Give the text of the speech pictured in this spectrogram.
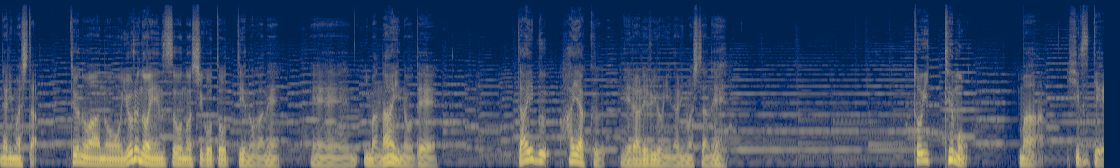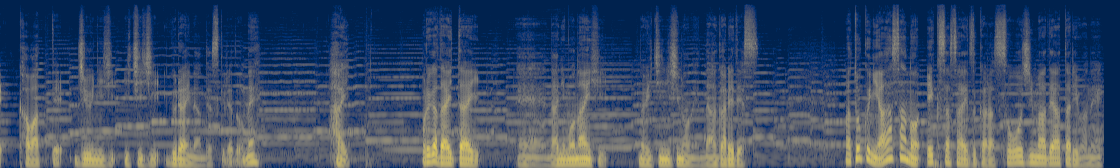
なりました。というのはあの夜の演奏の仕事っていうのがね、えー、今ないのでだいぶ早く寝られるようになりましたね。と言ってもまあ日付変わって12時1時ぐらいなんですけれどね。はい。これがだいたい、えー、何もない日の一日の、ね、流れです、まあ、特に朝のエクササイズから掃除まであたりはね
